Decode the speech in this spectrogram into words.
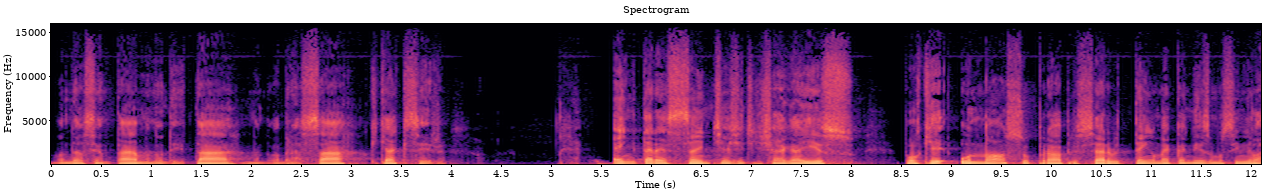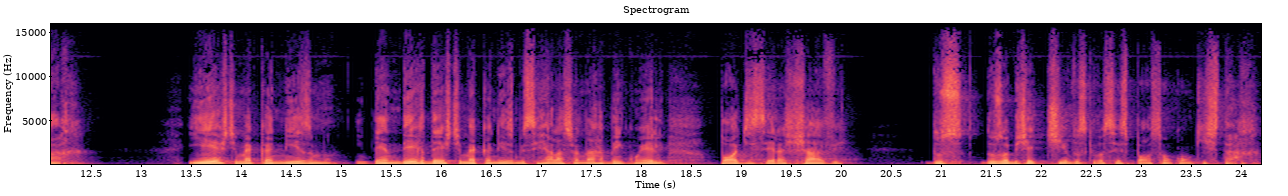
Mandou sentar, mandou deitar, mandou abraçar, o que quer que seja. É interessante a gente enxergar isso, porque o nosso próprio cérebro tem um mecanismo similar. E este mecanismo, entender deste mecanismo e se relacionar bem com ele, pode ser a chave dos, dos objetivos que vocês possam conquistar.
